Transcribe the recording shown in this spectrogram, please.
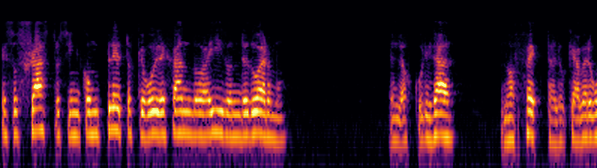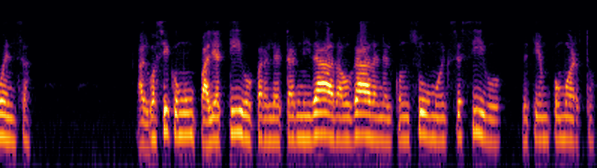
esos rastros incompletos que voy dejando ahí donde duermo. En la oscuridad no afecta lo que avergüenza. Algo así como un paliativo para la eternidad ahogada en el consumo excesivo de tiempo muerto.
